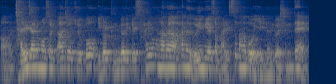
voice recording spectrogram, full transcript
어, 잘잘못을 따져주고 이걸 분별 있게 사용하라 하는 의미에서 말씀하고 있는 것인데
